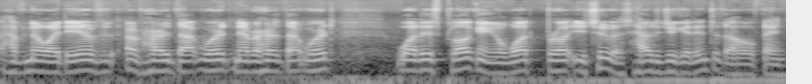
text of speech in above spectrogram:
have no idea, have, have heard that word, never heard that word, what is plogging and what brought you to it? How did you get into the whole thing?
